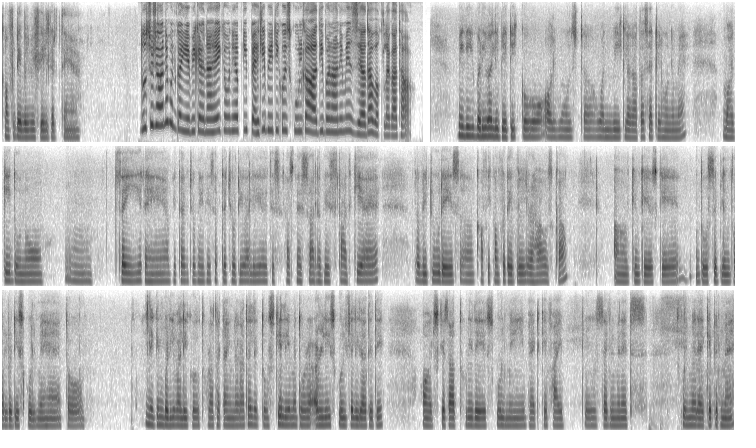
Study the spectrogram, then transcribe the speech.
کمفرٹیبل بھی فیل کرتے ہیں۔ دوسری جانب ان کا یہ بھی کہنا ہے کہ انہیں اپنی پہلی بیٹی کو اسکول کا عادی بنانے میں زیادہ وقت لگا تھا۔ میری بڑی والی بیٹی کو آلموسٹ ون ویک لگا تھا سیٹل ہونے میں۔ باقی دونوں صحیح رہے ہیں۔ ابھی تک جو میری سب سے چھوٹی والی ہے، جس طرح اس نے اس سال ابھی اسٹارٹ کیا ہے، تو ابھی ٹو ڈیز کافی کمفرٹیبل رہا اس کا۔ کیونکہ اس کے دو سبلنگس آلریڈی اسکول میں ہیں، تو لیکن بڑی والی کو تھوڑا سا ٹائم لگا تھا تو اس کے لیے میں تھوڑا ارلی اسکول چلی جاتی تھی اور اس کے ساتھ تھوڑی دیر اسکول میں ہی بیٹھ کے five two seven minutes school میں رہ کے پھر میں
